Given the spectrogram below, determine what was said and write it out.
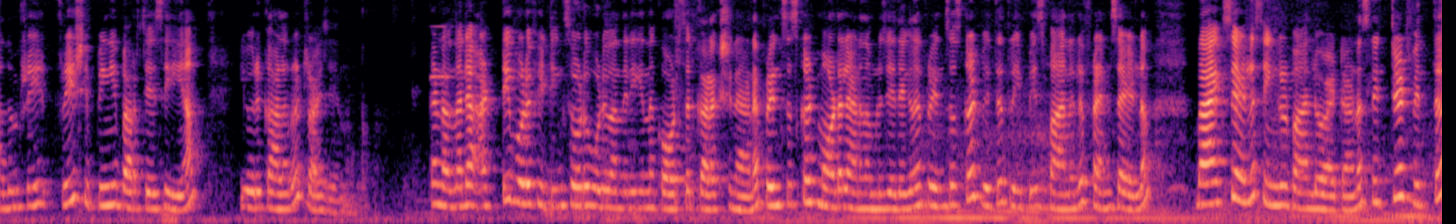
അതും ഫ്രീ ഫ്രീ ഷിപ്പിംഗ് പർച്ചേസ് ചെയ്യാം. ഈ ഒരു കളർ ട്രൈ ചെയ്ത് നോക്കാം. കണ്ടോ? നല്ല അടിപൊളി ഫിറ്റിംഗ്സോട് കൂടി വന്നിരിക്കുന്ന കോഡ് സെറ്റ് കളക്ഷനാണ് പ്രിൻസസ് കട്ട് മോഡലാണ് നമ്മൾ ചെയ്തേക്കുന്നത്. Princess cut with three piece panel front സൈഡിലും ബാക്ക് സൈഡിൽ സിംഗിൾ പാനലും ആയിട്ടാണ് slitted with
